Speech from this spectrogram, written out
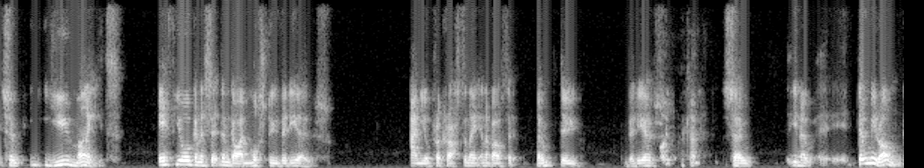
so you might, if you're going to sit there and go, I must do videos, and you're procrastinating about it, don't do videos. Okay. So you know, don't me wrong.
